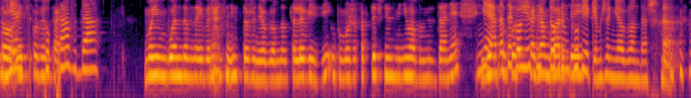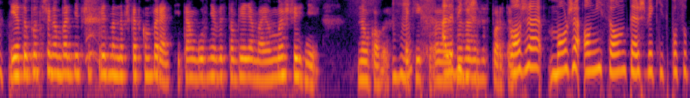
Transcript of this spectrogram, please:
To Więc ja co tak. prawda Moim błędem najwyraźniej jest to, że nie oglądam telewizji, bo może faktycznie zmieniłabym zdanie. Nie, ja dlatego jesteś dobrym bardziej... człowiekiem, że nie oglądasz. A, ja to postrzegam bardziej przez pryzmat na przykład konferencji. Tam głównie wystąpienia mają mężczyźni naukowych, mhm. takich e, Ale związanych widzisz, ze sportem. Może, może oni są też w jakiś sposób,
